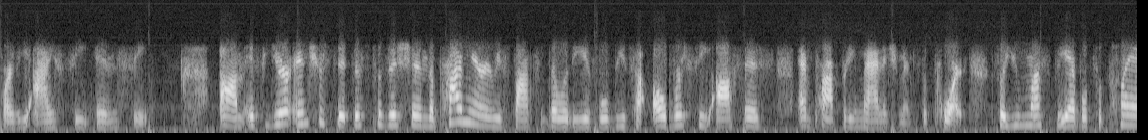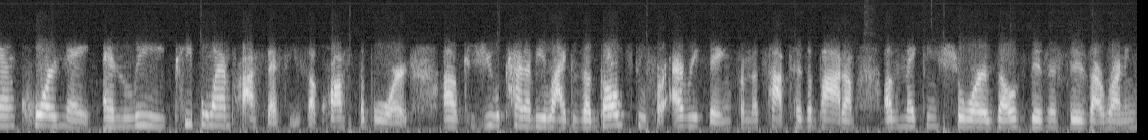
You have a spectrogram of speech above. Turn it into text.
for the ICNC. Um, if you're interested, this position, the primary responsibilities will be to oversee office and property management support. So you must be able to plan, coordinate, and lead people and processes across the board because uh, you would kind of be like the go-to for everything from the top to the bottom of making sure those businesses are running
